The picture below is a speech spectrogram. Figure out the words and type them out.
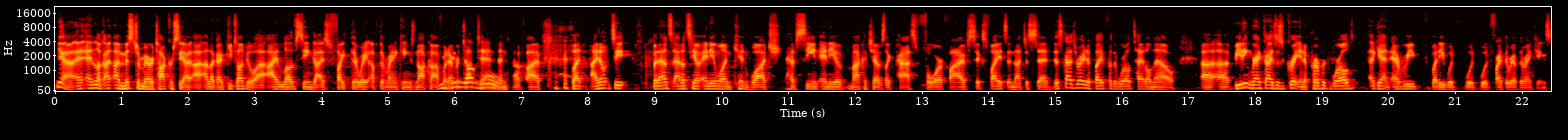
Yeah, and, and look, I, am Mr. Meritocracy. I, I, like I keep telling people, I, I, love seeing guys fight their way up the rankings, knock off whatever top ten, then top five. but I don't see, but I don't, I don't see how anyone can watch, have seen any of Makhachev's like past four, five, six fights, and not just said this guy's ready to fight for the world title now. Uh, uh, beating ranked guys is great. In a perfect world, again, everybody would would would fight their way up the rankings.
